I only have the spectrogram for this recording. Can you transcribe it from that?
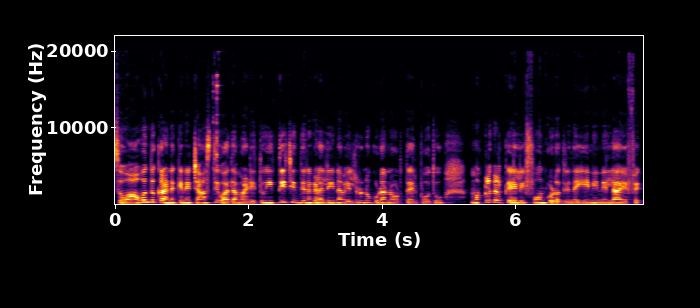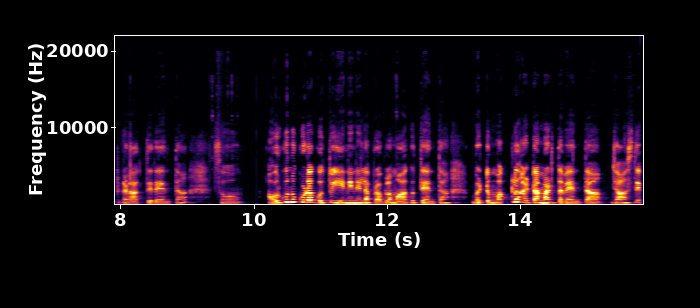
ಸೊ, ಆ ಒಂದು ಕಾರಣಕ್ಕೇ ಜಾಸ್ತಿ ವಾದ ಮಾಡಿದ್ದು. ಇತ್ತೀಚಿನ ದಿನಗಳಲ್ಲಿ ನಾವೆಲ್ಲರೂ ಕೂಡ ನೋಡ್ತಾ ಇರ್ಬೋದು. ಮಕ್ಳುಗಳ ಕೈಯಲ್ಲಿ ಫೋನ್ ಕೊಡೋದ್ರಿಂದ ಏನೇನೆಲ್ಲ ಎಫೆಕ್ಟ್ಗಳಾಗ್ತಿದೆ ಅಂತ. ಸೊ ಅವ್ರಿಗೂ ಕೂಡ ಗೊತ್ತು ಏನೇನೆಲ್ಲ ಪ್ರಾಬ್ಲಮ್ ಆಗುತ್ತೆ ಅಂತ. ಬಟ್ ಮಕ್ಕಳು ಹಠ ಮಾಡ್ತವೆ ಅಂತ, ಜಾಸ್ತಿ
